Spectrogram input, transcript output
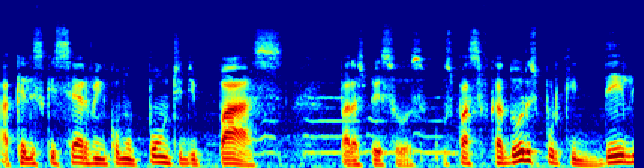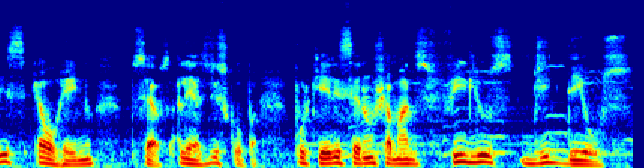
aqueles que servem como ponte de paz, para as pessoas. Os pacificadores, porque deles é o reino dos céus. Aliás, desculpa, porque eles serão chamados filhos de Deus.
